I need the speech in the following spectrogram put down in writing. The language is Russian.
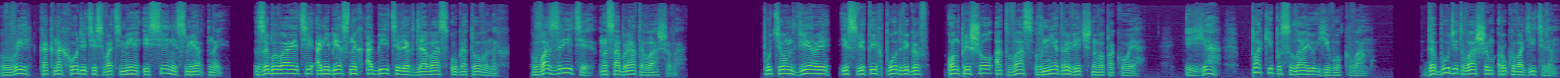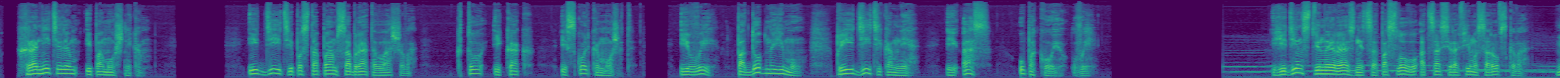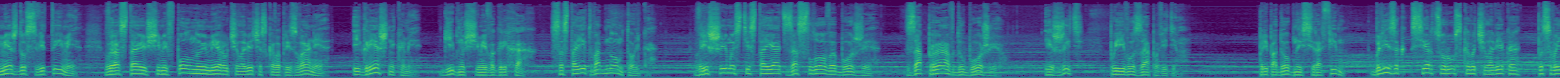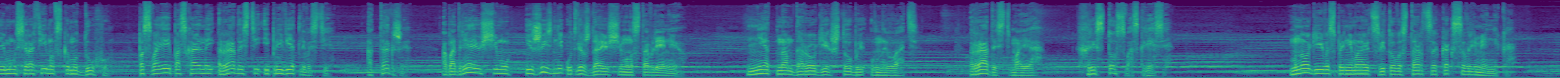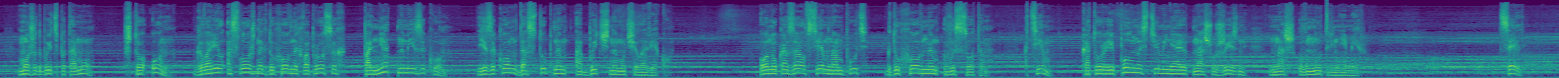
Вы, как находитесь во тьме и сене смертной, забываете о небесных обителях для вас уготованных. Возрите на собрата вашего. Путем веры и святых подвигов он пришел от вас в недра вечного покоя. И я паки посылаю его к вам. Да будет вашим руководителем, хранителем и помощником. Идите по стопам собрата вашего — кто и как и сколько может. И вы, подобно ему, приидите ко мне, и ас упокою вы. Единственная разница, по слову отца Серафима Саровского, между святыми, вырастающими в полную меру человеческого призвания, и грешниками, гибнущими во грехах, состоит в одном только – в решимости стоять за Слово Божие – за правду Божию и жить по Его заповедям. Преподобный Серафим близок к сердцу русского человека по своему серафимовскому духу, по своей пасхальной радости и приветливости, а также ободряющему и жизнеутверждающему наставлению. Нет нам дороги, чтобы унывать. Радость моя, Христос воскресе! Многие воспринимают святого старца как современника. Может быть потому, что он говорил о сложных духовных вопросах понятным языком, языком, доступным обычному человеку. Он указал всем нам путь к духовным высотам, к тем, которые полностью меняют нашу жизнь, наш внутренний мир. Цель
